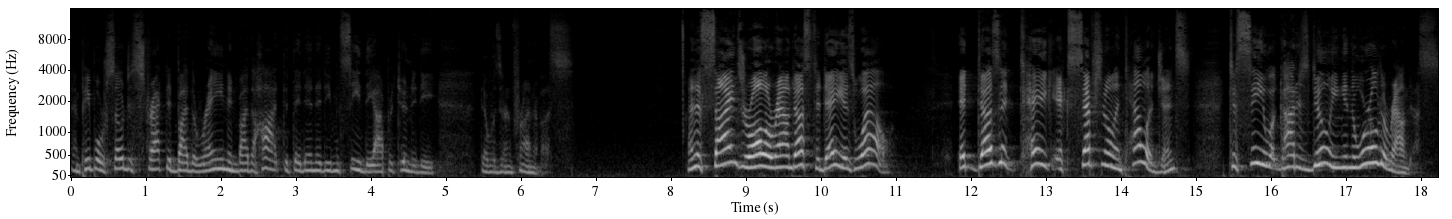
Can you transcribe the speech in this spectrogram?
And people were so distracted by the rain and by the hot that they didn't even see the opportunity that was in front of us. And the signs are all around us today as well. It doesn't take exceptional intelligence to see what God is doing in the world around us.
